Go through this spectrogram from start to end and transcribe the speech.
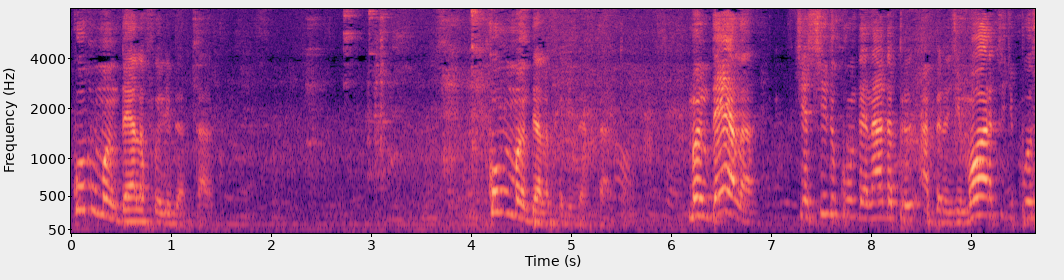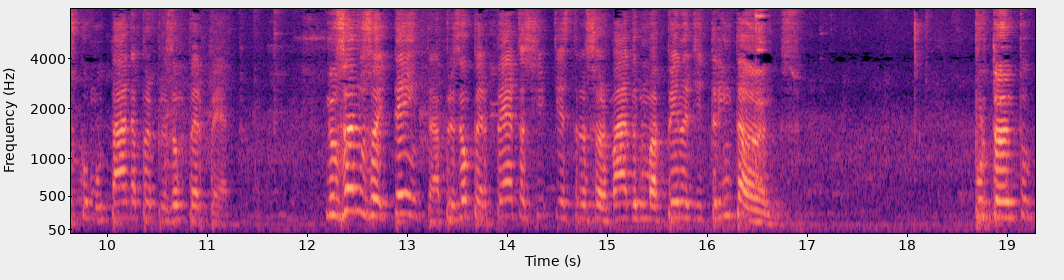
Como Mandela foi libertado? Como Mandela foi libertado? Mandela tinha sido condenado à pena de morte, depois comutada para prisão perpétua. Nos anos 80, a prisão perpétua tinha se transformado numa pena de 30 anos. Portanto,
